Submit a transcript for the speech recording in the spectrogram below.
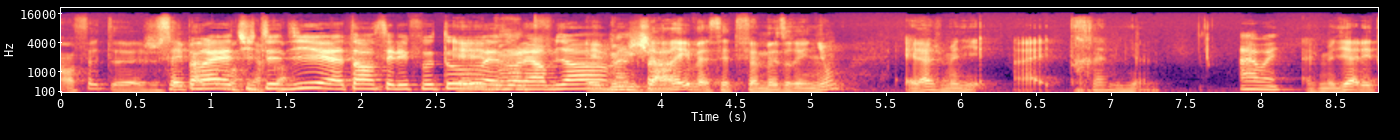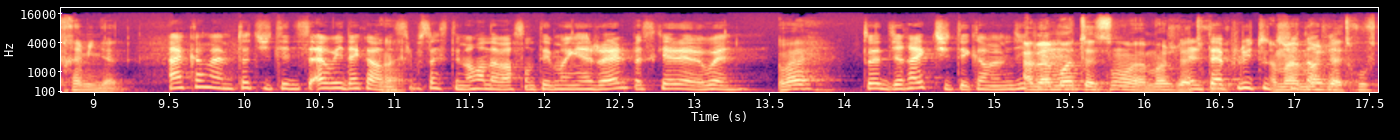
en fait, euh, je savais pas Ouais, tu te quoi. dis, attends, c'est les photos, Et elles donc- ont l'air bien. Et donc j'arrive à cette fameuse réunion, et là je me dis, ah, elle est très mignonne. Ah ouais. Je me dis, elle est très mignonne. Ah quand même, toi tu t'es dit ça. Ah oui, d'accord. Ouais. C'est pour ça que c'était marrant d'avoir son témoignage à elle, parce qu'elle, euh, ouais. Ouais. Toi direct, tu t'es quand même dit. Ah bah moi de toute façon, euh, moi je la Elle trouve. t'a plu tout de Ah, moi, suite, Moi en je la trouve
